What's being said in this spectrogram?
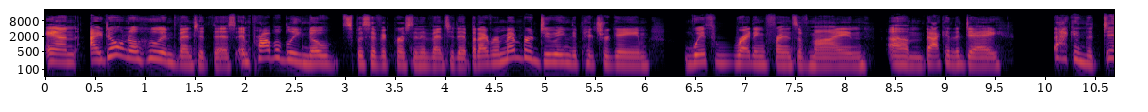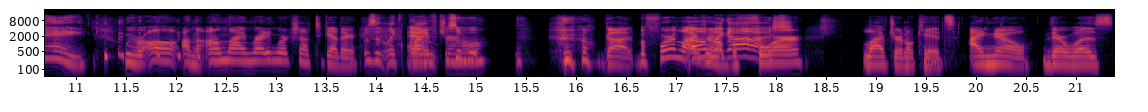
And I don't know who invented this, and probably no specific person invented it, but I remember doing the picture game with writing friends of mine um, back in the day. Back in the day, we were all on the online writing workshop together. was it like live so journal? oh God, before live Oh journal, my gosh. before LiveJournal kids, I know there was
